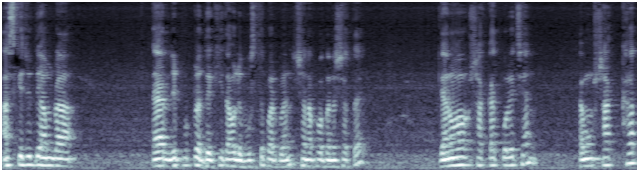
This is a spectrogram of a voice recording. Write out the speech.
আজকে যদি আমরা এর রিপোর্টটা দেখি, তাহলে বুঝতে পারবেন সেনাপ্রধানের সাথে কেন সাক্ষাৎ করেছেন এবং সাক্ষাৎ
